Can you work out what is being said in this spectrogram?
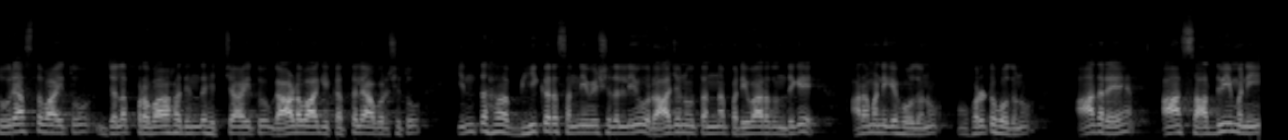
ಸೂರ್ಯಾಸ್ತವಾಯಿತು, ಜಲಪ್ರವಾಹದಿಂದ ಹೆಚ್ಚಾಯಿತು, ಗಾಢವಾಗಿ ಕತ್ತಲೆ ಆವರಿಸಿತು. ಇಂತಹ ಭೀಕರ ಸನ್ನಿವೇಶದಲ್ಲಿಯೂ ರಾಜನು ತನ್ನ ಪರಿವಾರದೊಂದಿಗೆ ಅರಮನೆಗೆ ಹೋದನು, ಹೊರಟು ಹೋದನು. ಆದರೆ ಆ ಸಾಧ್ವಿಮನಿ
